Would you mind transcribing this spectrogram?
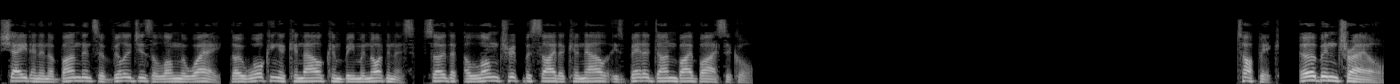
shade and an abundance of villages along the way, though walking a canal can be monotonous, so that a long trip beside a canal is better done by bicycle. Urban trail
